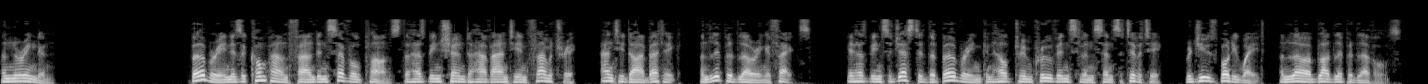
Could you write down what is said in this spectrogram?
and naringin. Berberine is a compound found in several plants that has been shown to have anti-inflammatory, anti-diabetic, and lipid-lowering effects, it has been suggested that berberine can help to improve insulin sensitivity, reduce body weight, and lower blood lipid levels.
